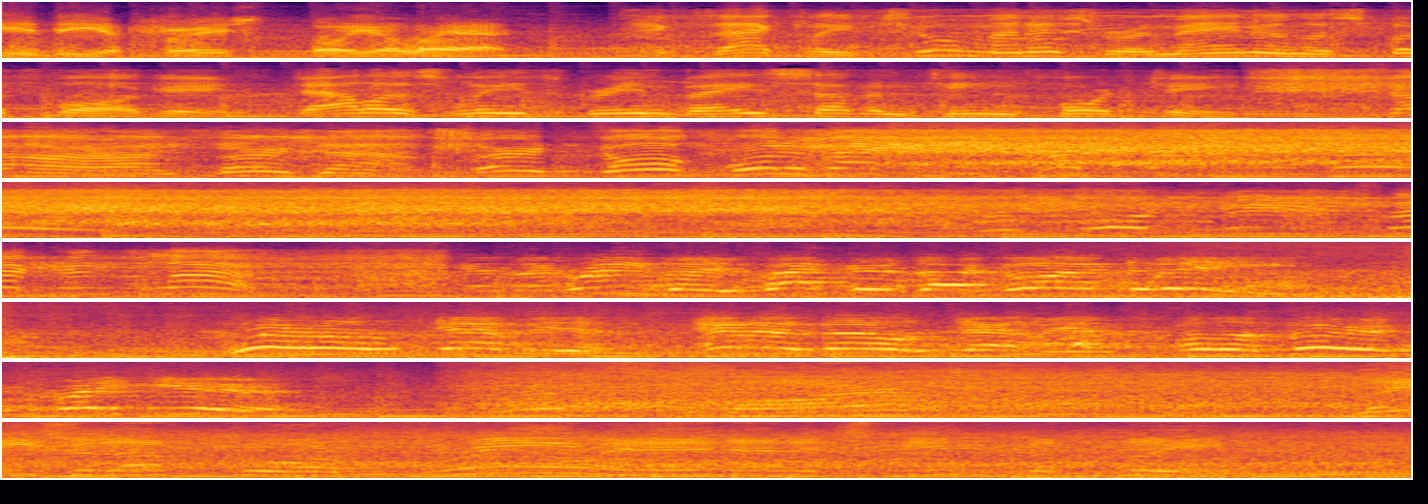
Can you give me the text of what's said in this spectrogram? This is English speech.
Either you're first or you're last. Exactly two minutes remain in this football game. Dallas leads Green Bay 17-14. Starr on third down. Third and goal. Quarterback. With 14 seconds left. And the Green Bay Packers are going to be world champions, NFL champions for the third straight year. Starr lays it up for Freeman, and it's incomplete.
